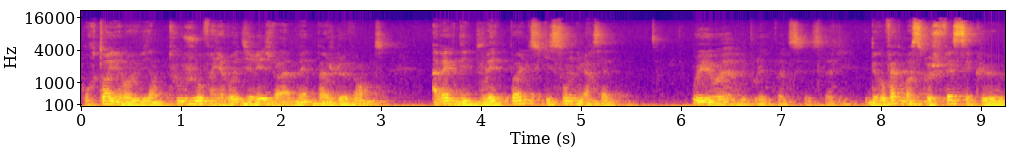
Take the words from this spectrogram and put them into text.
Pourtant, il revient toujours, enfin, il redirige vers la même page de vente avec des bullet points qui sont universels. Oui, ouais, les bullet points, c'est la vie. Donc en fait, moi, ce que je fais, c'est que,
